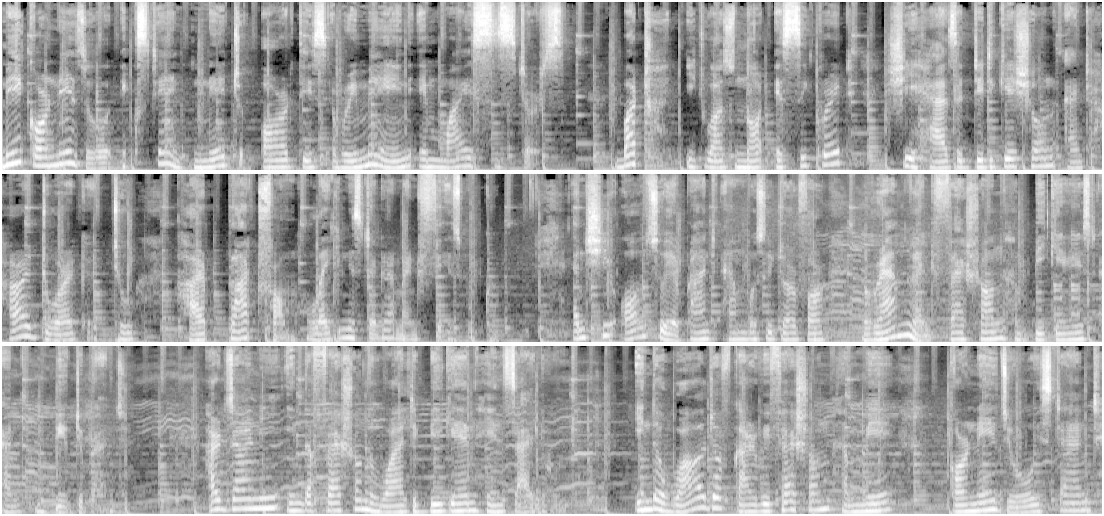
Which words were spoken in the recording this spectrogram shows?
May Cornejo extent net worth is remain in my sisters. But it was not a secret, she has a dedication and hard work to her platform like Instagram and Facebook. And she also a brand ambassador for renowned fashion, bikinis and beauty brand. Her journey in the fashion world began in childhood. In the world of curvy fashion, May Cornejo stand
